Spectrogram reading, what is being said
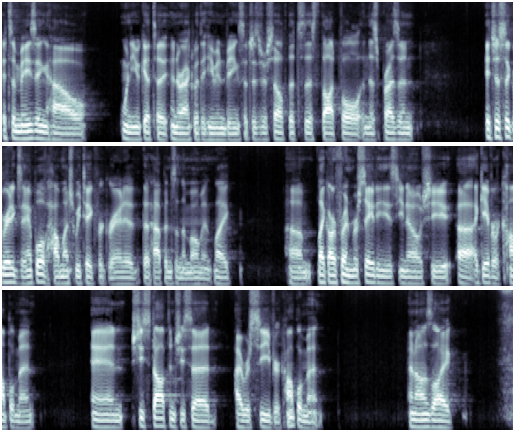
it's amazing how when you get to interact with a human being such as yourself that's this thoughtful and this present it's just a great example of how much we take for granted that happens in the moment. Like um, like our friend mercedes you know she uh, i gave her a compliment and she stopped and she said, I receive your compliment. And I was like,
